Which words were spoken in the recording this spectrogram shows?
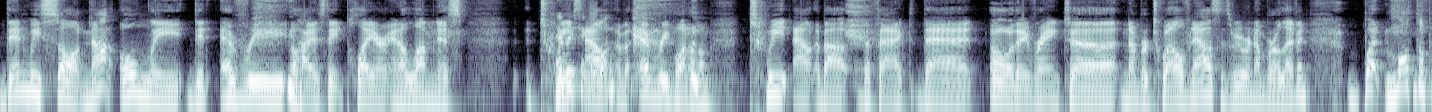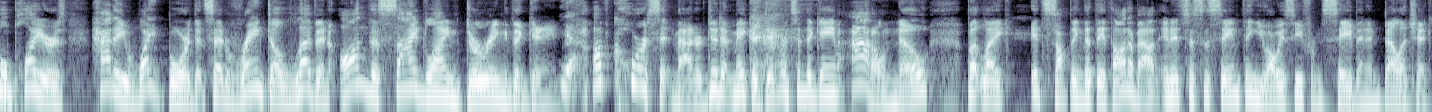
then we saw not only did every Ohio State player and alumnus tweet out one. about every one of them tweet out about the fact that oh they ranked uh, number 12 now since we were number 11 but multiple players had a whiteboard that said ranked 11 on the sideline during the game. Yeah. of course it mattered. Did it make a difference in the game? I don't know. But like it's something that they thought about and it's just the same thing you always see from Saban and Belichick.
